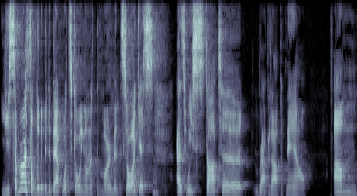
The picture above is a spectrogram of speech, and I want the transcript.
you summarized a little bit about what's going on at the moment. So I guess mm. as we start to wrap it up now, um,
